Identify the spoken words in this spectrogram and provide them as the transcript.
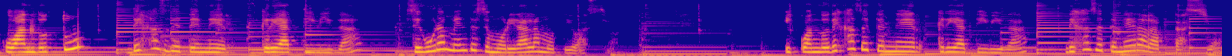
Cuando tú dejas de tener creatividad, seguramente se morirá la motivación. Y cuando dejas de tener creatividad, dejas de tener adaptación,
